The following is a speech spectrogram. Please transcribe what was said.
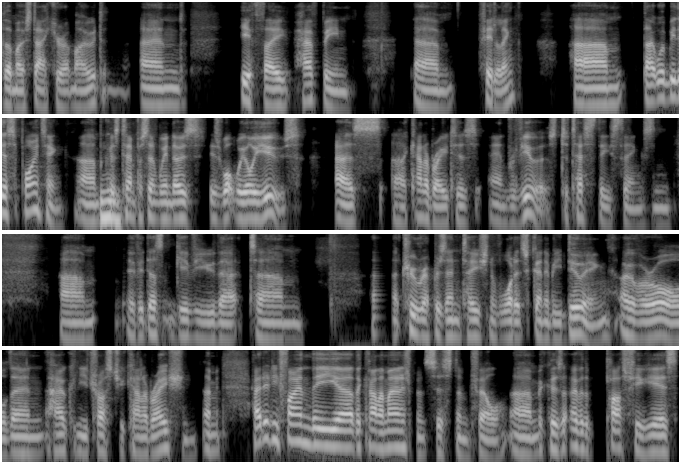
the most accurate mode, and if they have been um, fiddling, um, that would be disappointing um, because mm. 10% Windows is what we all use as uh, calibrators and reviewers to test these things. And um, if it doesn't give you that um, a true representation of what it's going to be doing overall, then how can you trust your calibration? I mean, how did you find the uh, the color management system, Phil? Um, because over the past few years,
